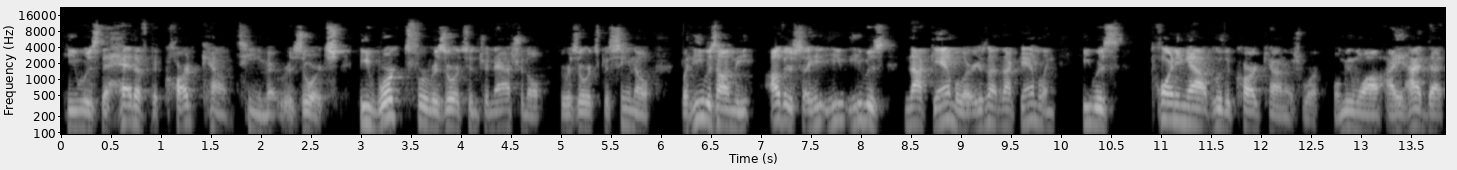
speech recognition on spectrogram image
He was the head of the card count team at Resorts. He worked for Resorts International, the Resorts Casino, but he was on the other side. He, he, he was not gambler. He was not, not gambling. He was pointing out who the card counters were. Well, meanwhile, I had that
